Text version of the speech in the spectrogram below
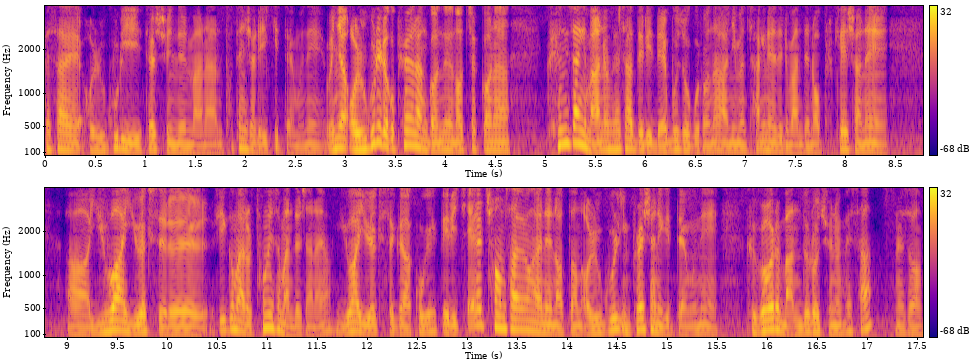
회사의 얼굴이 될 수 있는 만한 포텐셜이 있기 때문에 왜냐 얼굴이라고 표현한 거는 어쨌거나 굉장히 많은 회사들이 내부적으로나 아니면 자기네들이 만드는 어플리케이션에 어, UI, UX를 피그마를 통해서 만들잖아요. UI, UX가 고객들이 제일 처음 사용하는 어떤 얼굴 임프레션이기 때문에 그거를 만들어주는 회사. 그래서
